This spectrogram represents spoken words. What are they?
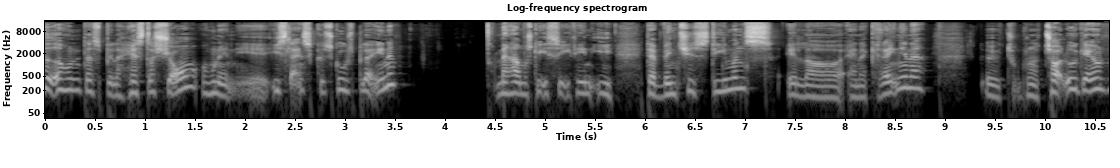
hedder hun, der spiller Hester Shaw, og hun er en øh, islandsk skuespillerinde. Man har måske set hende i Da Vinci's Demons eller Anna Karenina, øh, 2012-udgaven.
